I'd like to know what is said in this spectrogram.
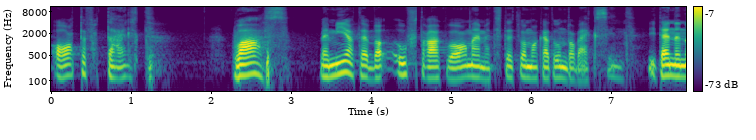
Orten verteilt. Was, wenn wir den Auftrag wahrnehmen, dort wo wir gerade unterwegs sind? In den,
